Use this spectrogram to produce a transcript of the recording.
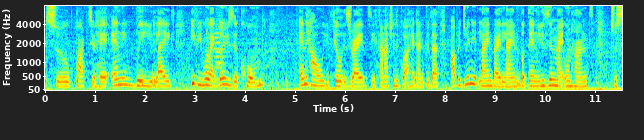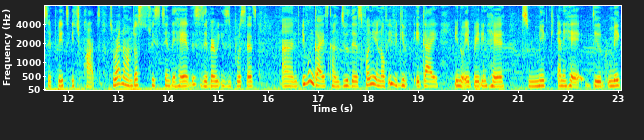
to part your hair any way you like. If you even like don't use a comb anyhow you feel is right you can actually go ahead and do that. I'll be doing it line by line but then using my own hands to separate each part. So right now i'm just twisting the hair. This is a very easy process. And even guys can do this. Funny enough if you give a guy you know a braiding hair to make any hair they make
